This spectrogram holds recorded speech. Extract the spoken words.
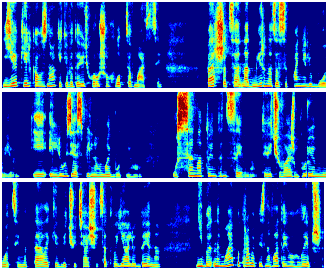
Є кілька ознак, які видають хорошого хлопця в масці. Перше це надмірне засипання любов'ю і ілюзія спільного майбутнього. Усе надто інтенсивно. Ти відчуваєш бурю емоцій, метеликів, відчуття, що це твоя людина, ніби немає потреби пізнавати його глибше.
